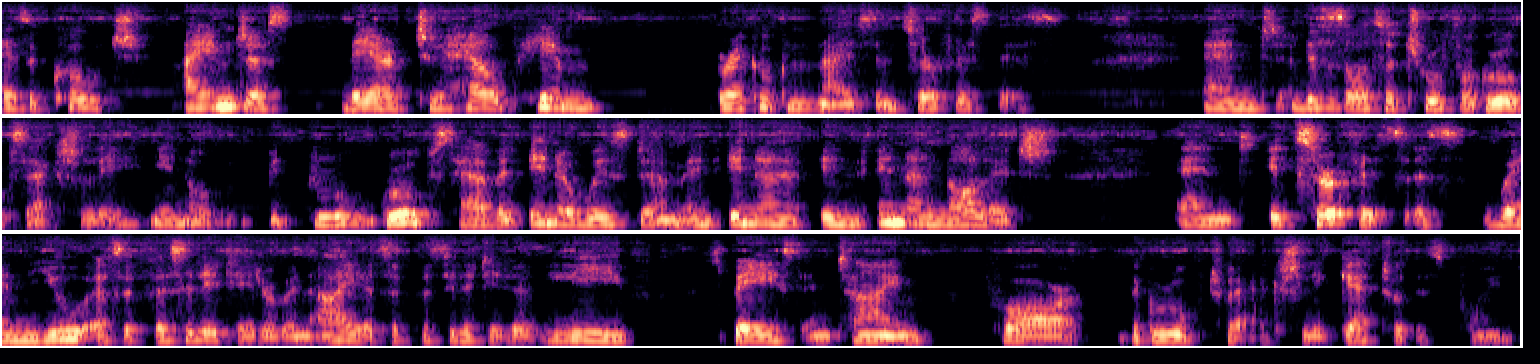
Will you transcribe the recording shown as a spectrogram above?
as a coach i am just there to help him recognize and surface this and this is also true for groups actually you know groups have an inner wisdom and inner in, inner knowledge and it surfaces when you as a facilitator when i as a facilitator leave space and time for the group to actually get to this point.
